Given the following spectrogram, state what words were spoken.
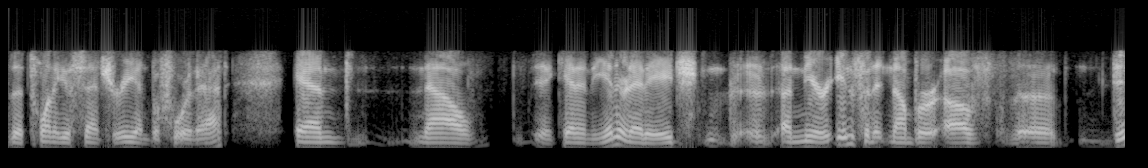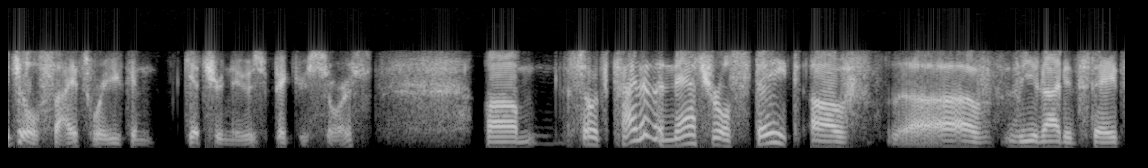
the 20th century and before that, and now again in the internet age, a near infinite number of uh, digital sites where you can get your news, pick your source. Um, so it's kind of the natural state of uh, of the United States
